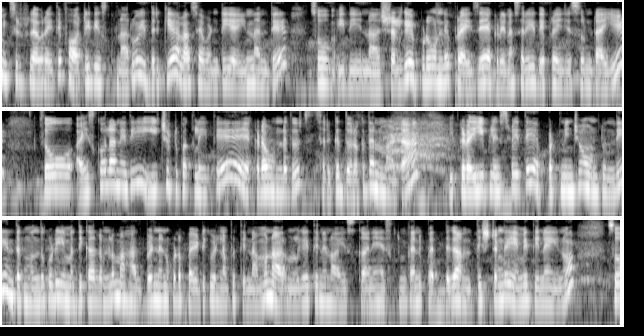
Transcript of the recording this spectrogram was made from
మిక్స్డ్ ఫ్లేవర్ అయితే ఫార్టీ తీసుకున్నారు. ఇద్దరికి అలా సెవెంటీ అయిందంతే. సో ఇది న్యాచురల్గా ఎప్పుడూ ఉండే ప్రైజే. ఎక్కడైనా సరే ఇదే ప్రైజెస్ ఉంటాయి. సో ఐస్ కోల్ అనేది ఈ చుట్టుపక్కల అయితే ఎక్కడ ఉండదు. సరిగ్గా దొరకదనమాట ఇక్కడ ఈ ప్లేస్లో అయితే ఎప్పటి నుంచో ఉంటుంది. ఇంతకు ముందు కూడా ఈ మధ్య కాలంలో మా హస్బెండ్ నేను కూడా బయటికి వెళ్ళినప్పుడు తిన్నాము. నార్మల్గా అయితే నేను ఐస్ కానీ ఐస్ క్రీమ్ కానీ పెద్దగా అంత ఇష్టంగా ఏమీ తినేయను. సో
